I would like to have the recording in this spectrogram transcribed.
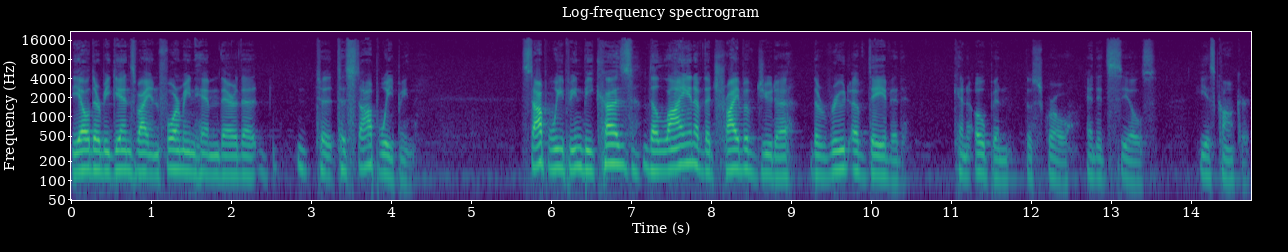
The elder begins by informing him there that to, to stop weeping. Stop weeping because the lion of the tribe of Judah, the root of David, can open the scroll and its seals. He is conquered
